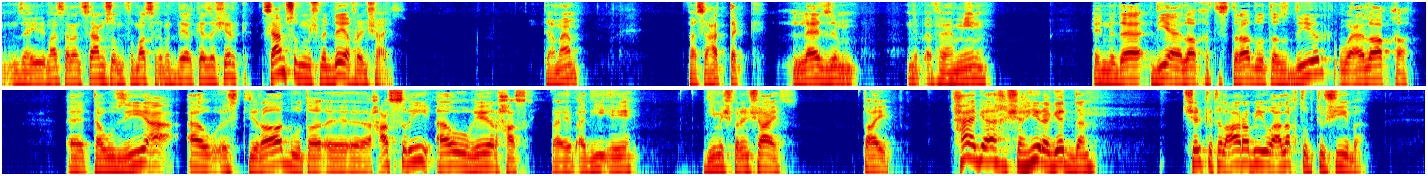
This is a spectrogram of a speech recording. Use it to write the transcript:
زي مثلا سامسونج في مصر مدية لكذا شركة. سامسونج مش مدية franchise تمام؟ فسعادتك لازم نبقى فاهمين إن ده دي علاقة استيراد وتصدير وعلاقة آه، توزيع أو استيراد آه، حصري أو غير حصري. فيبقى دي إيه؟ دي مش franchise طيب حاجة شهيرة جدا. شركة العربي وعلاقته بتوشيبا.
